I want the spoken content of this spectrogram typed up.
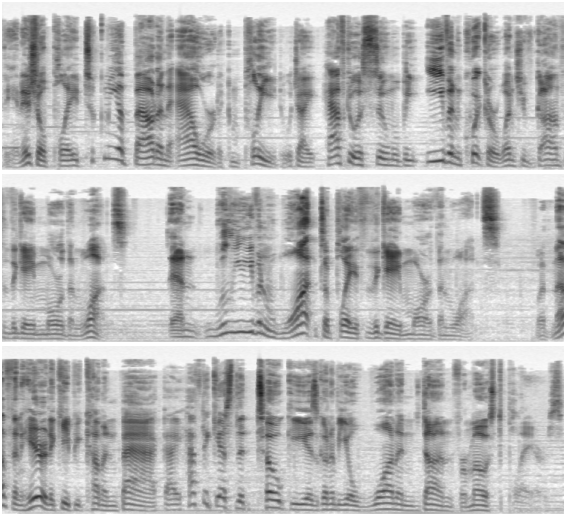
The initial play took me about an hour to complete, which I have to assume will be even quicker once you've gone through the game more than once. And will you even want to play through the game more than once? With nothing here to keep you coming back, I have to guess that Toki is going to be a one and done for most players,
